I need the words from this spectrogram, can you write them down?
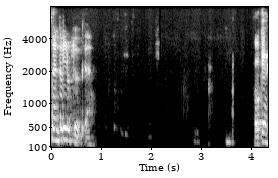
സെന്ററിലോട്ട് വെക്കാം. ഓക്കെ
